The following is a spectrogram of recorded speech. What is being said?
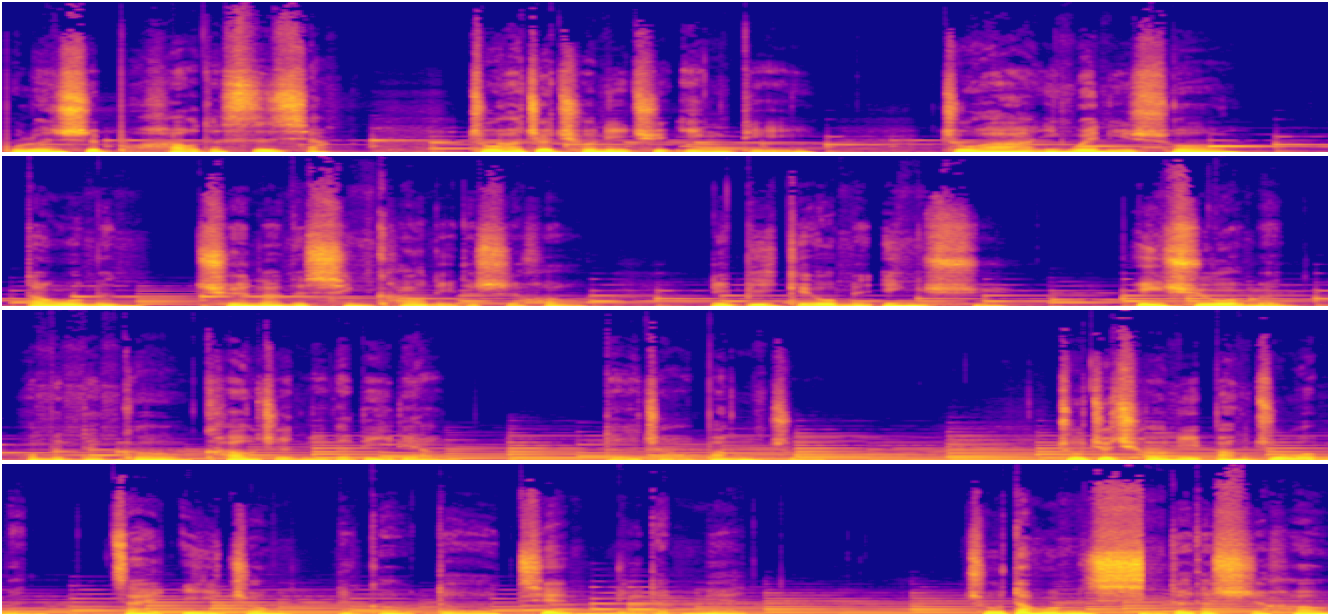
不论是不好的思想。主啊，就求你去迎敌。主啊，因为你说，当我们全然的信靠你的时候，你必给我们应许，应许我们，我们能够靠着你的力量得着帮助。主就求你帮助我们，在意中能够得见你的面。主，当我们醒得的时候，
